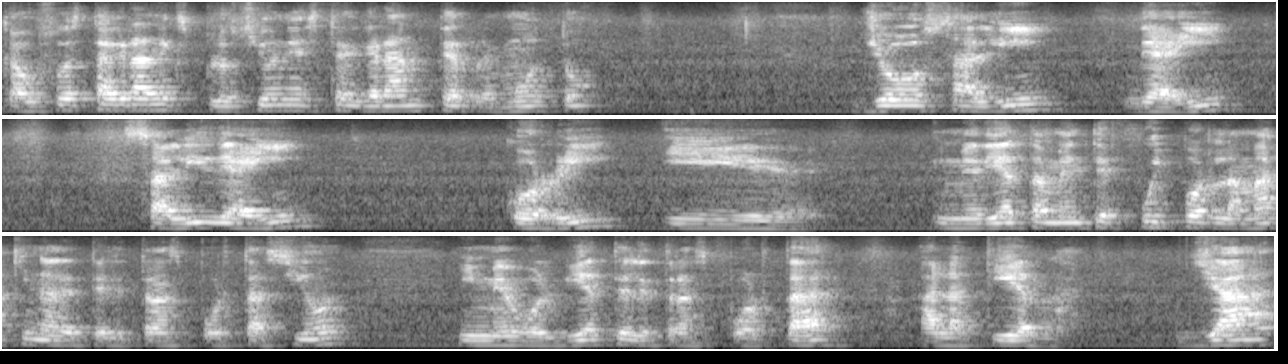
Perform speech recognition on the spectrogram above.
causó esta gran explosión, este gran terremoto, yo salí de ahí, salí de ahí, corrí y inmediatamente fui por la máquina de teletransportación y me volví a teletransportar a la Tierra, ya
